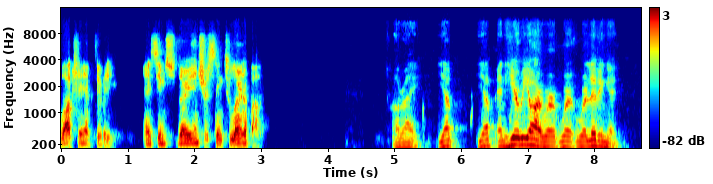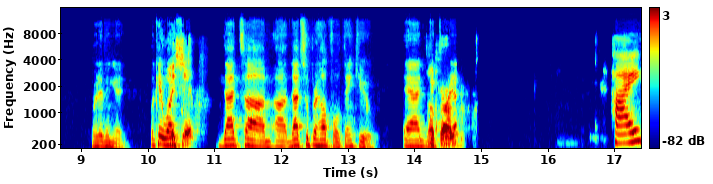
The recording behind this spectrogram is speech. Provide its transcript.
blockchain activity, and it seems very interesting to learn about. All right. Yep. Yep. And here we are. We're we're we're living it. We're living it. Okay. Well, Yes, I that's um uh, that's super helpful. Thank you. And No Victoria. problem. Hi.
